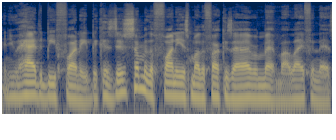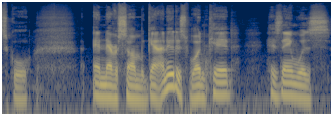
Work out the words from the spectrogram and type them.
and you had to be funny because there's some of the funniest motherfuckers I ever met in my life in that school and never saw him again. I knew this one kid. His name was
